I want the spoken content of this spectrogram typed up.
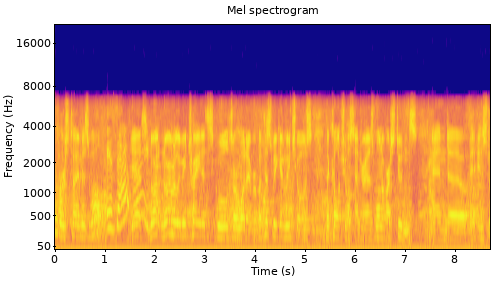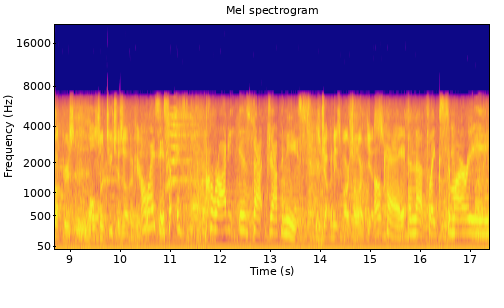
our first time as well. Is that Yes, right? nor- normally we train at schools or whatever, but this weekend we chose the Cultural Center as one of our students and uh, instructors also teaches out of here. Oh, I see. So is karate is that Japanese? It's Japanese martial art, yes. Okay, and that's like samari.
